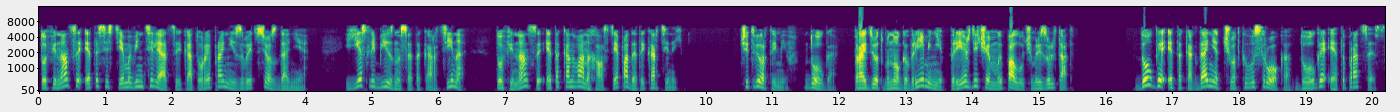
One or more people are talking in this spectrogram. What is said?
то финансы – это система вентиляции, которая пронизывает все здание. Если бизнес – это картина, то финансы – это канва на холсте под этой картиной. Четвертый миф. Долго. Пройдет много времени, прежде чем мы получим результат. Долго – это когда нет четкого срока, долго – это процесс.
